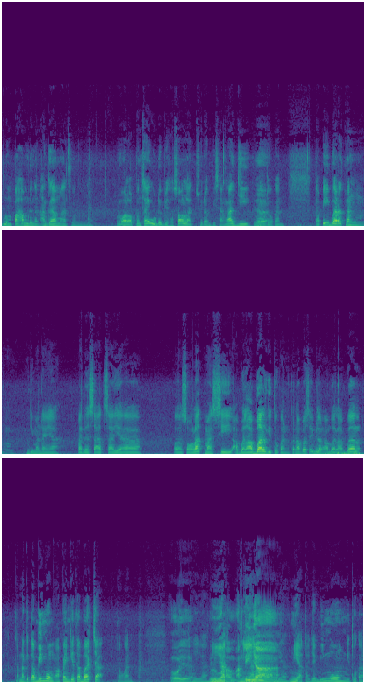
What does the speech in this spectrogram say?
Belum paham dengan agama sebenarnya. Walaupun saya udah bisa sholat, sudah bisa ngaji Ya. gitu kan. Tapi ibaratkan gimana ya? Pada saat saya eh, sholat masih abal-abal gitu kan. Kenapa saya bilang abal-abal? Karena kita bingung apa yang kita baca gitu kan. Oh iya. Iya, Belum niat paham artinya. Niat, iya, niat aja bingung gitu kan.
